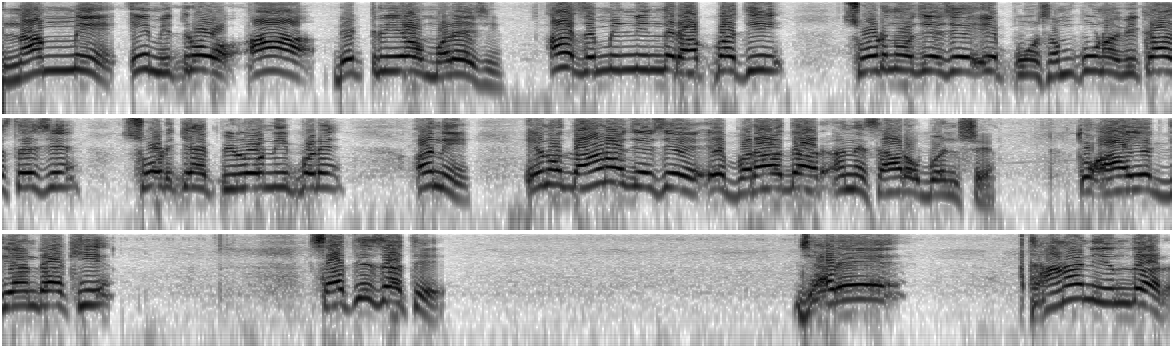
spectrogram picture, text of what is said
નામે એ મિત્રો આ બેક્ટેરિયાઓ મળે છે. આ જમીનની અંદર આપવાથી છોડનો જે છે એ સંપૂર્ણ વિકાસ થશે છોડ ક્યાંય પીળો નહીં પડે અને એનો દાણો જે છે એ ભરાવદાર અને સારો બનશે. તો આ એક ધ્યાન રાખીએ. સાથે સાથે જ્યારે ધાણાની અંદર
